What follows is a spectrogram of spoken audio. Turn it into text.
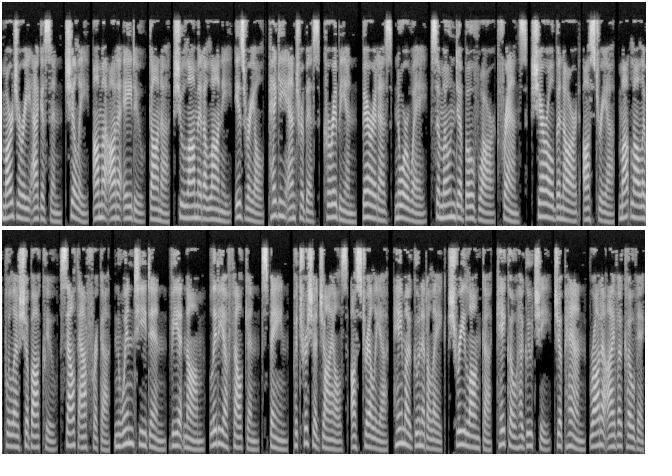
Marjorie Agosin, Chile; Ama Ata Aidoo, Ghana; Shulamit Aloni, Israel; Peggy Antrobus, Caribbean; Berit Norway; Simone de Beauvoir, France; Cheryl Benard, Austria; Motlalepula Chabaku, South Africa; Nguyen Thi Dinh, Vietnam; Lidia Falcón, Spain; Patricia Giles, Australia; Hema Goonatilake, Sri Lanka; Keiko Higuchi, Japan, Rada Iveković,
